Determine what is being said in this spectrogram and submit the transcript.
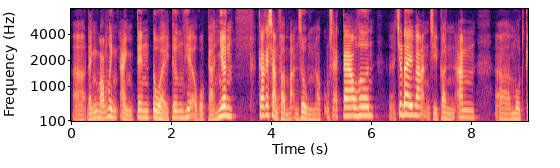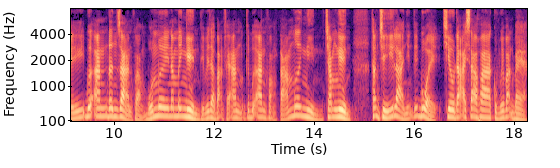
à, đánh bóng hình ảnh, tên tuổi, thương hiệu của cá nhân, các cái sản phẩm bạn dùng nó cũng sẽ cao hơn. Trước đây bạn chỉ cần ăn à, một cái bữa ăn đơn giản khoảng 40 50 nghìn thì bây giờ bạn phải ăn một cái bữa ăn khoảng 80 nghìn, trăm nghìn, thậm chí là những cái buổi chiêu đãi xa hoa cùng với bạn bè.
